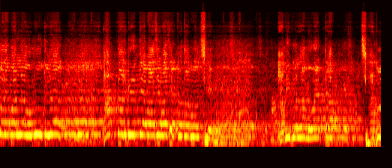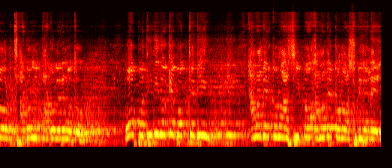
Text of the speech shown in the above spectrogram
করে বলল, অমুক লোক আপনার বিরুদ্ধে বাজে বাজে কথা বলছে। আমি বললাম, ও একটা ছাগল ছাগল পাগলের মতো। ও প্রতিদিন ওকে বকতে দিন। আমাদের কোনো আসি আমাদের কোনো অসুবিধা নেই।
